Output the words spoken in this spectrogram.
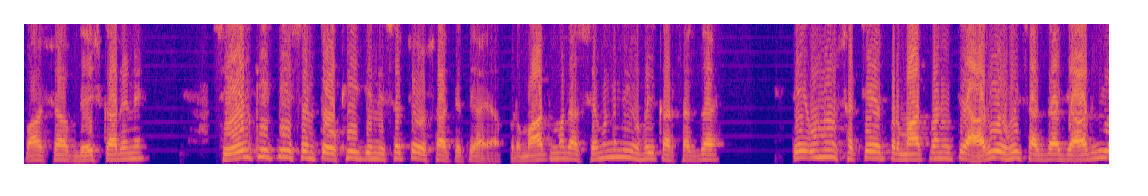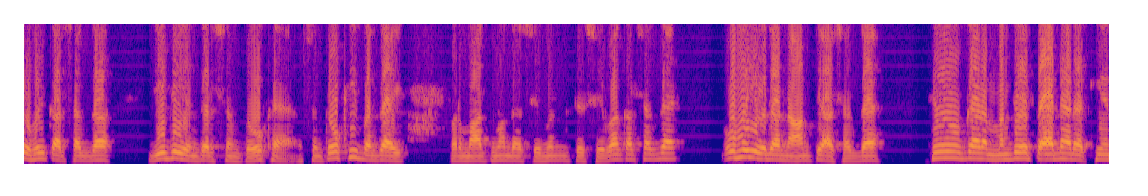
ਪਾਤਸ਼ਾਹ ਉਪਦੇਸ਼ ਕਰ ਰਹੇ ਨੇ ਸੇਵ ਕੀਤੀ, ਸੰਤੋਖੀ ਜਿਨ ਸੱਚੋ ਸੱਚ ਧਿਆਇਆ ਪ੍ਰਮਾਤਮਾ ਦਾ ਸਿਮਰਨ ਵੀ ਉਹੀ ਕਰ ਸਕਦਾ ਹੈ ਤੇ ਉਹਨੂੰ ਸੱਚੇ ਪ੍ਰਮਾਤਮਾ ਨੂੰ ਧਿਆ ਵੀ ਉਹੀ ਸਕਦਾ, ਯਾਦ ਵੀ ਉਹੀ ਕਰ ਸਕਦਾ, ਜਿਹਦੇ ਅੰਦਰ ਸੰਤੋਖ ਹੈ। ਸੰਤੋਖੀ ਬੰਦਾ ਹੀ ਪਰਮਾਤਮਾ ਦਾ ਸਿਮਰਨ ਤੇ ਸੇਵਾ ਕਰ ਸਕਦਾ ਹੈ, ਉਹੀ ਉਹਦਾ ਨਾਮ ਧਿਆ ਸਕਦਾ ਹੈ। ਫਿਰ ਉਹ ਕਹਿੰਦਾ ਮੰਦੇ ਪੈਰ ਨਾ ਰੱਖੀਆਂ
